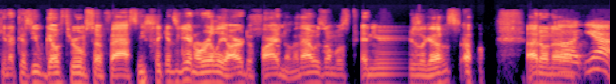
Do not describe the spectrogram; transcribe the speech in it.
you know, because you go through them so fast. And he's like, it's getting really hard to find them, and that was almost ten years ago. So I don't know. Uh, yeah.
